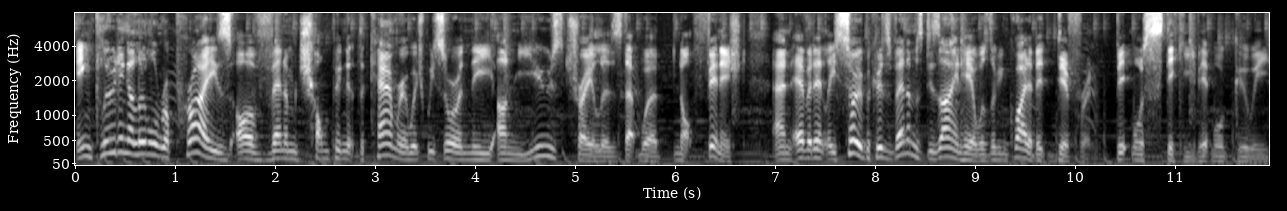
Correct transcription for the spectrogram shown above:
including a little reprise of Venom chomping at the camera, which we saw in the unused trailers that were not finished, and evidently so because Venom's design here was looking quite a bit different. Bit more sticky, bit more gooey.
